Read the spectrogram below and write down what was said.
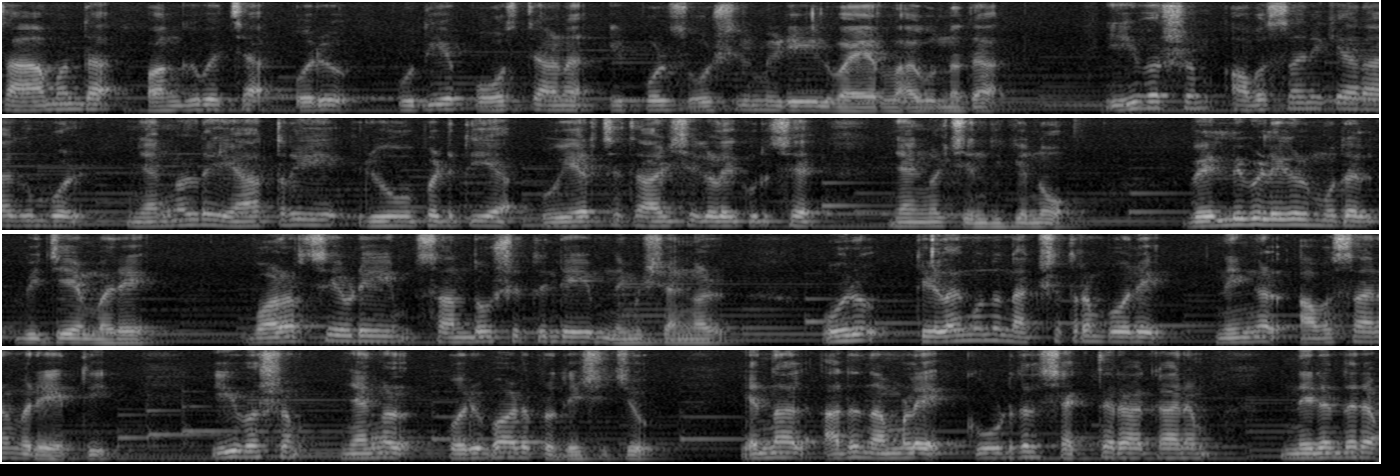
സാമന്ത പങ്കുവച്ച ഒരു പുതിയ പോസ്റ്റാണ് ഇപ്പോൾ സോഷ്യൽ മീഡിയയിൽ വൈറലാകുന്നത്. ഈ വർഷം അവസാനിക്കാറാകുമ്പോൾ ഞങ്ങളുടെ യാത്രയെ രൂപപ്പെടുത്തിയ ഉയർച്ച താഴ്ചകളെക്കുറിച്ച് ഞങ്ങൾ ചിന്തിക്കുന്നു. വെല്ലുവിളികൾ മുതൽ വിജയം വരെ വളർച്ചയുടെയും സന്തോഷത്തിന്റെയും നിമിഷങ്ങൾ ഒരു തിളങ്ങുന്ന നക്ഷത്രം പോലെ നിങ്ങൾ അവസാനം വരെ എത്തി. ഈ വർഷം ഞങ്ങൾ ഒരുപാട് പ്രതീക്ഷിച്ചു. എന്നാൽ അത് നമ്മളെ കൂടുതൽ ശക്തരാക്കാനും നിരന്തരം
